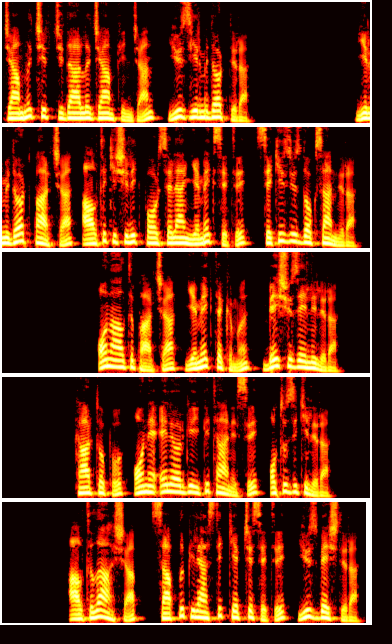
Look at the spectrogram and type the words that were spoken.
camlı çift cidarlı cam fincan, 124 lira. 24 parça, 6 kişilik porselen yemek seti, 890 lira. 16 parça, yemek takımı, 550 lira. Kartopu, one el örgü ipi tanesi, 32 lira. Altılı ahşap, saplı plastik kepçe seti, 105 lira.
